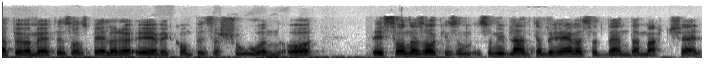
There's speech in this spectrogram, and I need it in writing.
att behöva möta en sån spelare, överkompensation och det är sådana saker som, som ibland kan behövas för att vända matcher.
